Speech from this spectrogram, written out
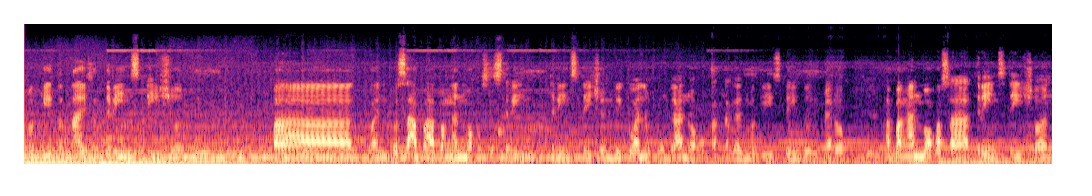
magkita tayo sa train station. Pag, kwan, basta abangan mo ako sa train, train station. Hindi ko alam kung gaano ako katagal mag stay doon, pero abangan mo ako sa train station.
